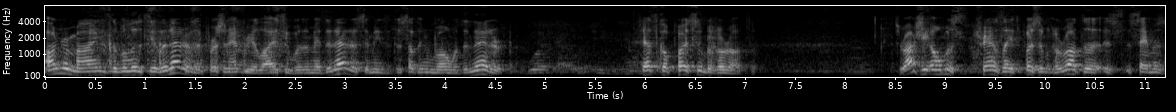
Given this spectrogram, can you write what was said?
undermines the validity of the netter, the person had realized he have made the netter. So it means that there's something wrong with the netter. That's called Posim B'charata. So Rashi almost translates Posim B'charata is the same as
